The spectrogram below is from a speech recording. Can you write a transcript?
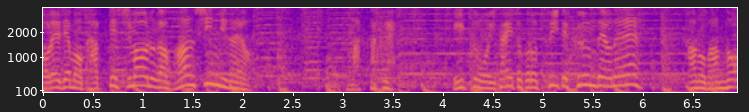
それでも買ってしまうのがファン心理だよ。まったくいつも痛いところついてくるんだよね。あのバンド。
